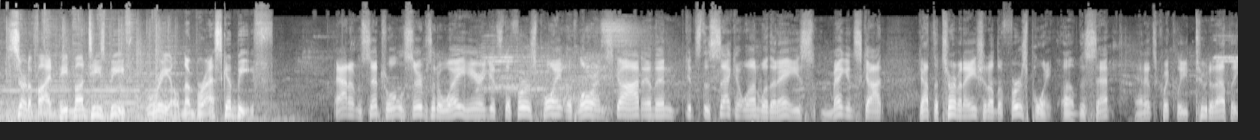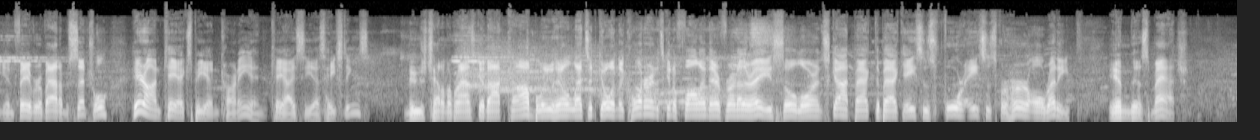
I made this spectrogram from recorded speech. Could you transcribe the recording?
Certified Piedmontese beef, real Nebraska beef. Adams Central serves it away here and gets the first point with Lauren Scott and then gets the second one with an ace. Megan Scott got the termination of the first point of the set, and it's quickly 2 to nothing in favor of Adams Central here on KXPN Kearney and KICS Hastings. NewsChannelNebraska.com. Blue Hill lets it go in the corner, and it's going to fall in there for another ace. So Lauren Scott back to back aces, four aces for her already in this match.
